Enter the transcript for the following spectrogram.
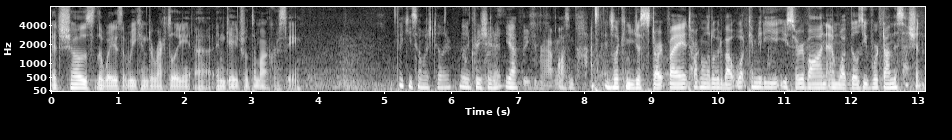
it shows the ways that we can directly uh, engage with democracy. Thank you so much, Taylor. Really appreciate it. Yeah. Thank you for having Awesome. Angela, can you just start by talking a little bit about what committee you serve on and what bills you've worked on this session?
